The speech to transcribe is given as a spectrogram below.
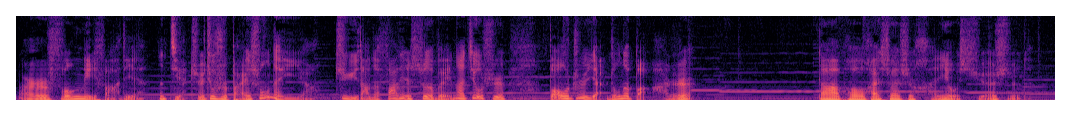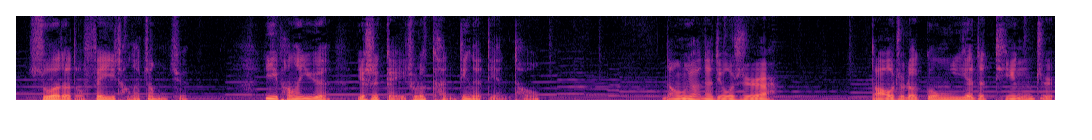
而风力发电，那简直就是白送的一样，巨大的发电设备，那就是报纸眼中的靶子。大炮还算是很有学识的，说的都非常的正确。一旁的月也是给出了肯定的点头。能源的丢失，导致了工业的停滞，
